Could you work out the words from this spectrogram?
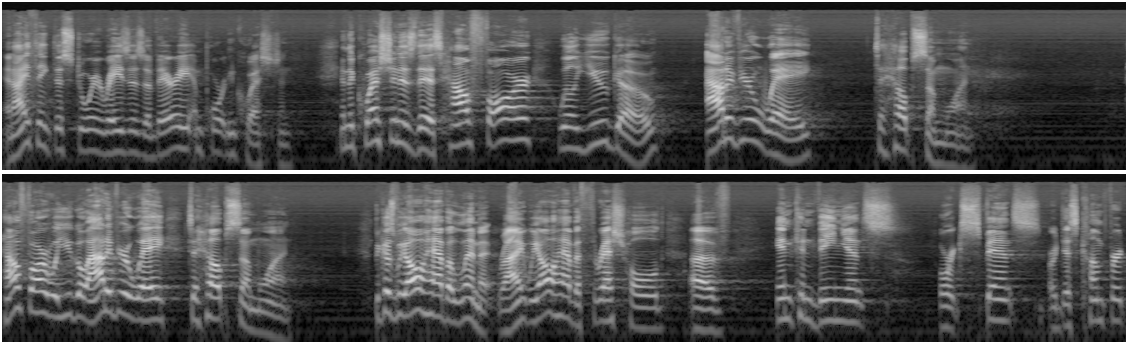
And I think this story raises a very important question. And the question is this How far will you go out of your way to help someone? How far will you go out of your way to help someone? Because we all have a limit, right? We all have a threshold of inconvenience or expense or discomfort.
